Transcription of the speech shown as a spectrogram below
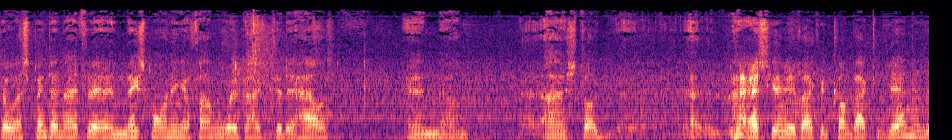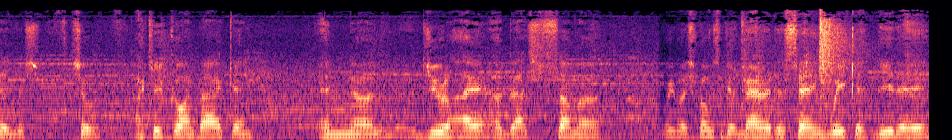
So I spent the night there, and the next morning I found my way back to the house, and um, I started uh, asking if I could come back again, and they just so I keep going back, and in uh, July of that summer, we were supposed to get married the same week as D-Day,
